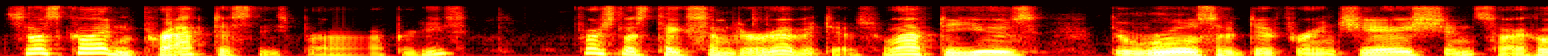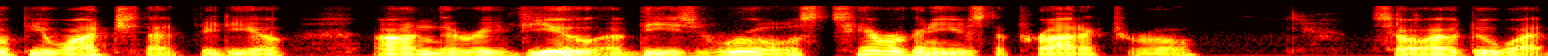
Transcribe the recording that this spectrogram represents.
So let's go ahead and practice these properties. First, let's take some derivatives. We'll have to use the rules of differentiation, so I hope you watch that video on the review of these rules. Here we're going to use the product rule. So I'll do what?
